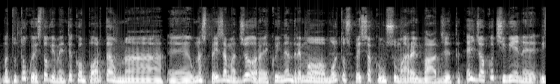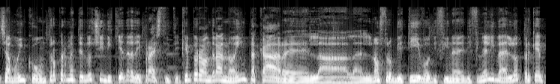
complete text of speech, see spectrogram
Ma tutto questo ovviamente comporta una, eh, una spesa maggiore e quindi andremo molto spesso a consumare il budget e il gioco ci viene diciamo incontro permettendoci di chiedere dei prestiti che però andranno a intaccare la, la, il nostro obiettivo di fine, di fine livello perché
